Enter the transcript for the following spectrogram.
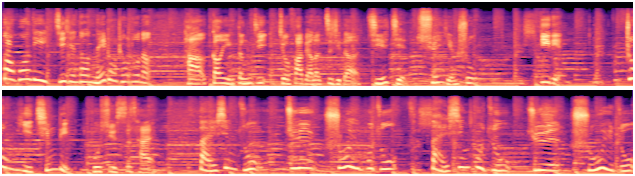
道光帝节俭到哪种程度呢？他刚一登基就发表了自己的节俭宣言书。第一点。重义轻利，不蓄私财，百姓足，君孰与不足？百姓不足，君孰与足？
